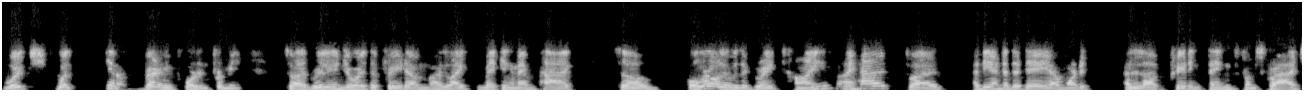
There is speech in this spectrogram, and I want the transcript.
which was, you know, very important for me. So I really enjoyed the freedom. I liked making an impact. So overall, it was a great time I had, but at the end of the day, I wanted, I love creating things from scratch.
